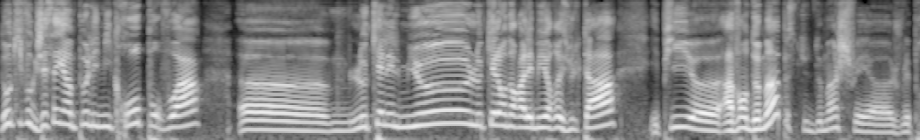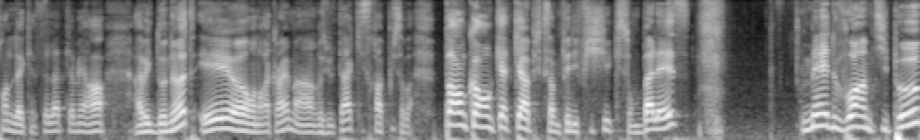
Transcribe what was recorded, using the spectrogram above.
Donc il faut que j'essaye un peu les micros pour voir euh, lequel est le mieux, lequel on aura les meilleurs résultats. Et puis euh, avant demain, parce que demain je fais, je voulais prendre la celle-là de caméra avec Donut et on aura quand même un résultat qui sera plus ça. Pas encore en 4K puisque ça me fait des fichiers qui sont balèzes, mais de voir un petit peu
